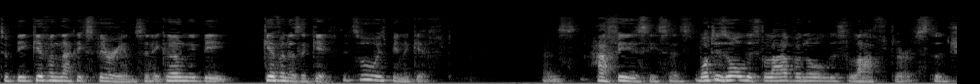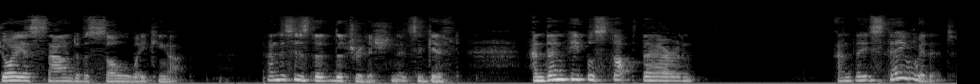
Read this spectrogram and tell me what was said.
to be given that experience, and it can only be given as a gift. It's always been a gift. As Hafiz, he says, what is all this love and all this laughter? It's the joyous sound of a soul waking up. And this is the, the tradition, it's a gift. And then people stop there and and they stay with it,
